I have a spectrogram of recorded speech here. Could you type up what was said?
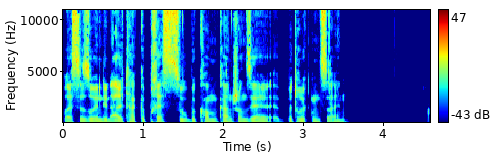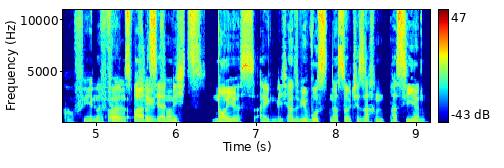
weißt du, so in den Alltag gepresst zu bekommen, kann schon sehr bedrückend sein. Auf jeden Weil Fall. für uns war das ja Fall. nichts Neues eigentlich. Also wir wussten, dass solche Sachen passieren.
